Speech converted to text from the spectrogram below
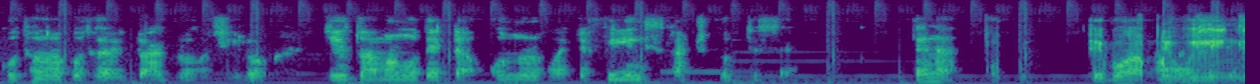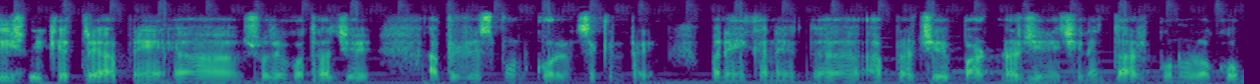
কোথাও না কোথাও একটু আগ্রহ ছিল যেহেতু আমার মধ্যে একটা অন্যরকম একটা ফিলিংস কাজ করতেছে তাই না? এবং আপনি উইলিংলি সেই ক্ষেত্রে আপনি সোজা কথা যে আপনি রেসপন্ড করেন সেকেন্ড টাইম মানে এখানে আপনার যে পার্টনার যিনি ছিলেন তার কোনো রকম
